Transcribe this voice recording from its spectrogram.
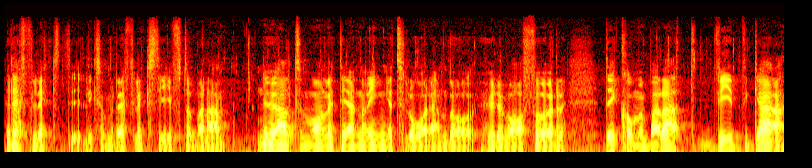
reflex, liksom reflexivt och bara nu är allt som vanligt igen och inget slår ändå hur det var förr. Det kommer bara att vidga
